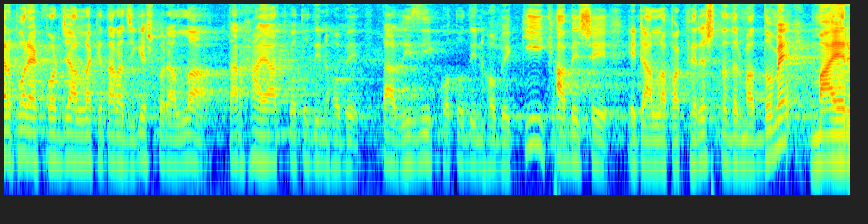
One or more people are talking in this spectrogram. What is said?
এরপর এক পর্যায়ে আল্লাহকে তারা জিজ্ঞেস করে, আল্লাহ, তার হায়াত কতদিন হবে, তার রিজিক কতদিন হবে, কি খাবে সে? এটা আল্লাহ পাক ফেরেশতাদের মাধ্যমে মায়ের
